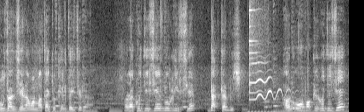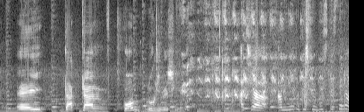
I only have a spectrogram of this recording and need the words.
বুঝানছে না আমার মাথায় তো খেলতেইছে না। ওরা কইতেছে রুগীর চেয়ে ডাক্তার বেশি। আর ও পক্ষে কইতেছে এই ডাক্তার কম রুগী বেশি। আচ্ছা আমিও তো কিছুই বুঝতেছি না।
